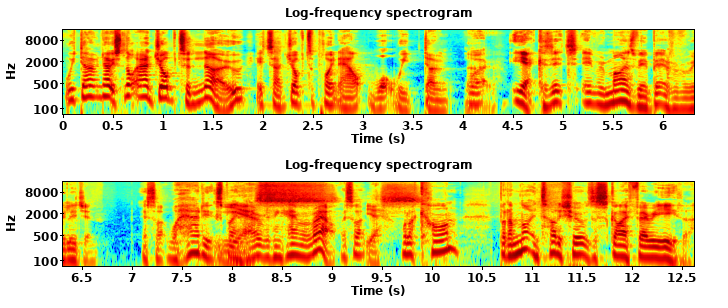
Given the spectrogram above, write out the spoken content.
we don't know. It's not our job to know, it's our job to point out what we don't know. Well, yeah, because it's it reminds me a bit of a religion. It's like, well, how do you explain how everything came about? It's like, Yes. well, I can't, but I'm not entirely sure it was a sky fairy either.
